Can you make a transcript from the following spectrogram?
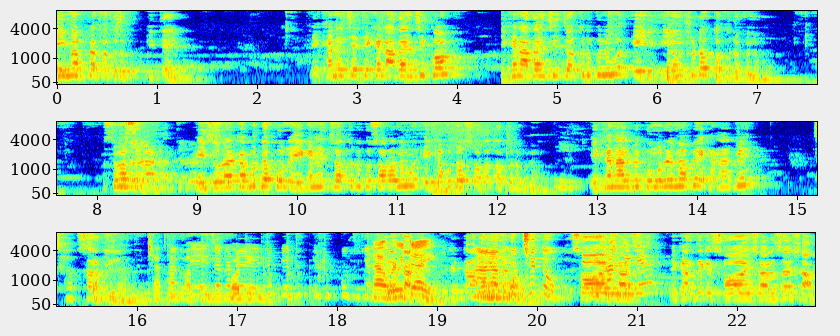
এই মাপটা কতটুকু কিতে আইবে? এখানে চাইতে এখানে আধা ইঞ্চি কম এখানে আধা ইঞ্চি যতটুকু নেব এই এই অংশটাও ততটুকু নেব। বুঝতে পারছেন? এই জোড়ার কাপড়টা কোন এখানে যতটুকু সরা নেব এই কাপড়টাও সরা ততটুকু নেব। এখানে আসবে কোমরের মাপে এখানে আসবে হ্যাঁ এখান। থেকে? ছয় সাড়ে ছয় সাত।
